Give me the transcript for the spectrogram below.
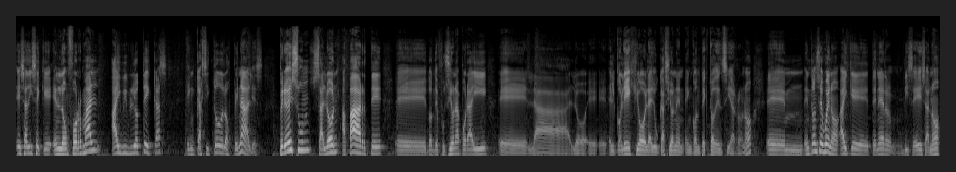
ella dice que en lo formal hay bibliotecas en casi todos los penales, pero es un salón aparte, eh, donde funciona por ahí eh, eh, el colegio o la educación en, contexto de encierro, ¿no? Eh, entonces, bueno, hay que tener, dice ella, ¿no?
